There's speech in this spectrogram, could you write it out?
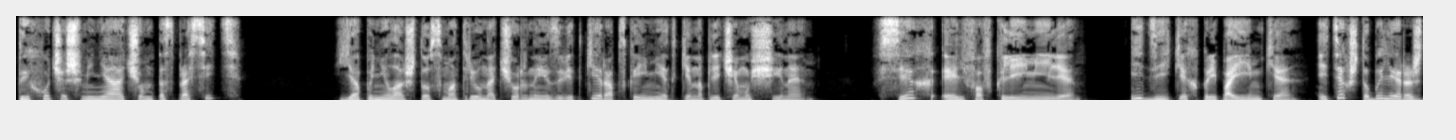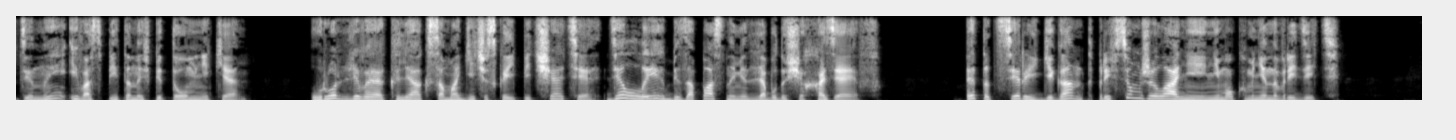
«Ты хочешь меня о чем-то спросить?» Я поняла, что смотрю на черные завитки рабской метки на плече мужчины. Всех эльфов клеймили. И диких при поимке, и тех, что были рождены и воспитаны в питомнике. Уродливая клякса магической печати делала их безопасными для будущих хозяев. Этот серый гигант при всем желании не мог мне навредить.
